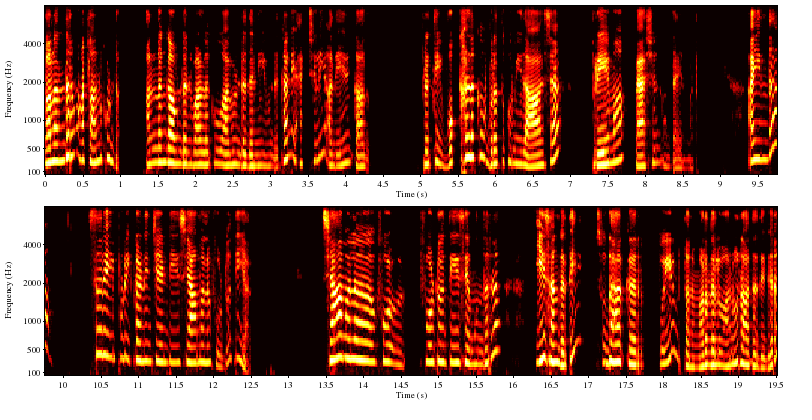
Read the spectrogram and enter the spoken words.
మనందరం అట్లా అనుకుంటాం. అందంగా ఉండని వాళ్ళకు అవి ఉండదని ఉండదు కానీ యాక్చువల్లీ అదేం కాదు. ప్రతి ఒక్కళ్ళకు బ్రతుకు మీద ఆశ ప్రేమ ప్యాషన్ ఉంటాయన్నమాట. అయిందా? సరే ఇప్పుడు ఇక్కడి నుంచి ఏంటి? శ్యామల ఫోటో తీయాలి. శ్యామల ఫో ఫోటో తీసే ముందర ఈ సంగతి సుధాకర్ పోయి తన మరదలు అనురాధ దగ్గర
